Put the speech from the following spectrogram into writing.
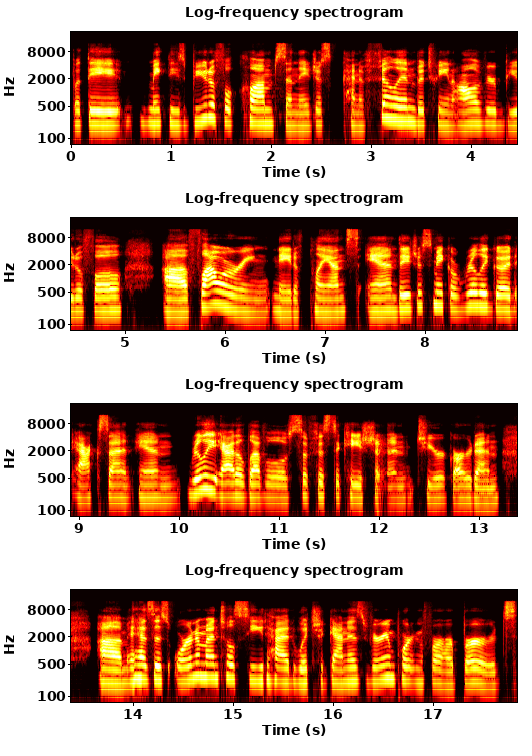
but they make these beautiful clumps and they just kind of fill in between all of your beautiful uh, flowering native plants. And they just make a really good accent and really add a level of sophistication to your garden. Um, it has this ornamental seed head, which again is very important for our birds.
